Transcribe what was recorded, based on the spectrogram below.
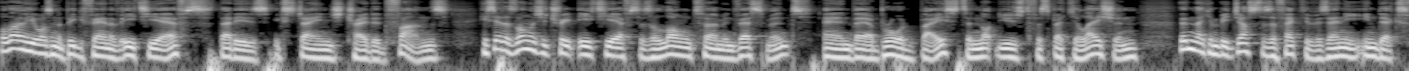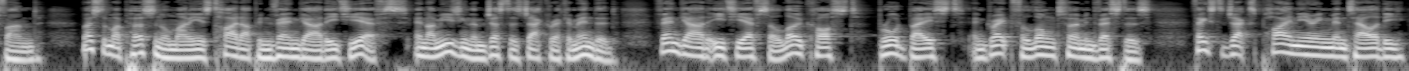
Although he wasn't a big fan of ETFs, that is, exchange-traded funds, he said as long as you treat ETFs as a long-term investment, and they are broad-based and not used for speculation, then they can be just as effective as any index fund. Most of my personal money is tied up in Vanguard ETFs, and I'm using them just as Jack recommended. Vanguard ETFs are low-cost, broad-based, and great for long-term investors. Thanks to Jack's pioneering mentality,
